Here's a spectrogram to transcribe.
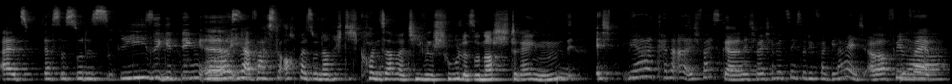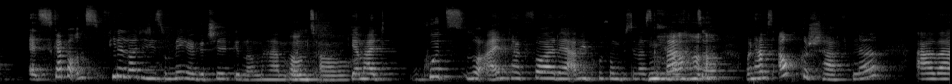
als dass das so das riesige Ding ist. Oh, ja, warst du auch bei so einer richtig konservativen Schule, so einer strengen? Ich, ja, keine Ahnung, ich weiß gar nicht, weil ich habe jetzt nicht so den Vergleich, aber auf jeden ja. Fall, es gab bei uns viele Leute, die so mega gechillt genommen haben. Bei uns auch. Die haben halt kurz so einen Tag vor der Abi-Prüfung ein bisschen was gemacht so, und haben es auch geschafft, ne? Aber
